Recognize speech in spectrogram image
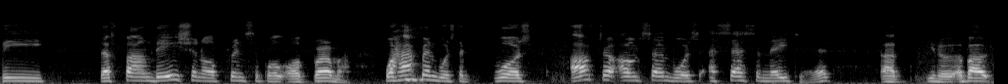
the, the foundational principle of Burma. What happened was that was after Aung San was assassinated, uh, you know, about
